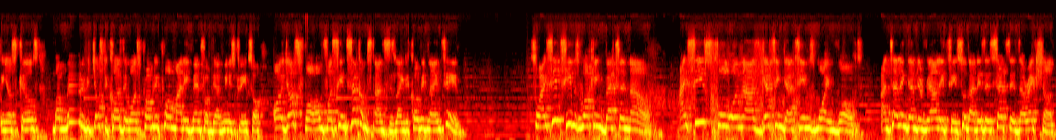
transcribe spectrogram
in your skills, but maybe just because there was probably poor management from the administrator or just for unforeseen circumstances like the COVID 19. So I see teams working better now. I see school owners getting their teams more involved and telling them the reality so that there's a set direction.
